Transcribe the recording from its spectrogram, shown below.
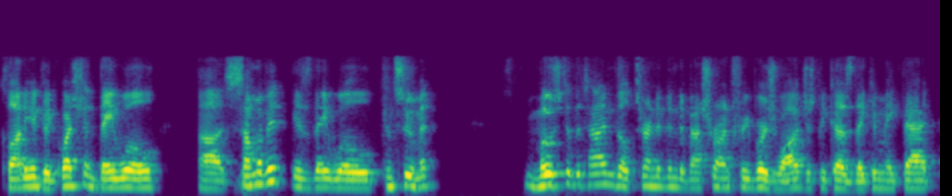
Claudia, good question. They will, uh, some of it is they will consume it. Most of the time, they'll turn it into Vacherin Fribourgeois just because they can make that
